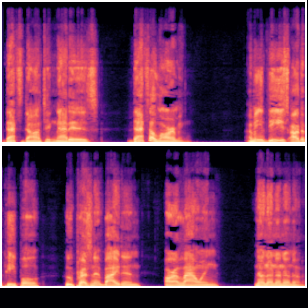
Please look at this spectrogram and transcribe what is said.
that's daunting. That is, that's alarming. I mean, these are the people who President Biden are allowing. No, no, no, no, no, no.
